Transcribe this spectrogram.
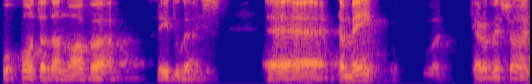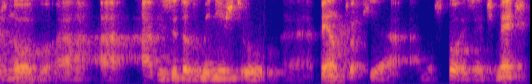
por conta da nova lei do gás. É, também quero mencionar de novo a, a, a visita do ministro é, Bento aqui a, a Moscou recentemente.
